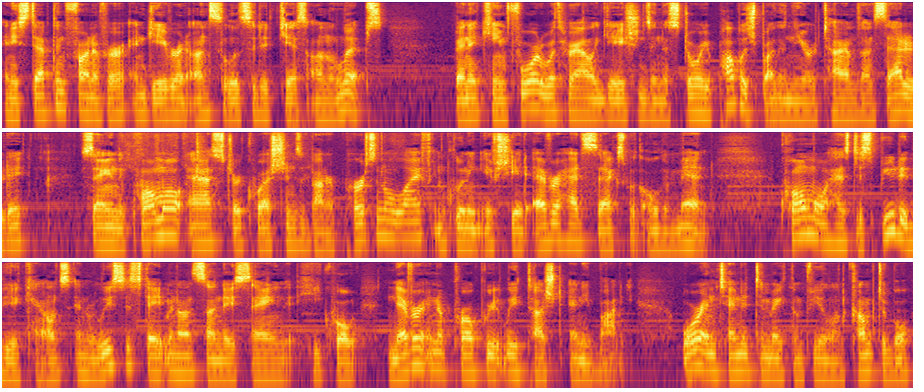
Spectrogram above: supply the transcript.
and he stepped in front of her and gave her an unsolicited kiss on the lips. Bennett came forward with her allegations in a story published by the New York Times on Saturday, saying that Cuomo asked her questions about her personal life, including if she had ever had sex with older men. Cuomo has disputed the accounts and released a statement on Sunday saying that he, quote, never inappropriately touched anybody or intended to make them feel uncomfortable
